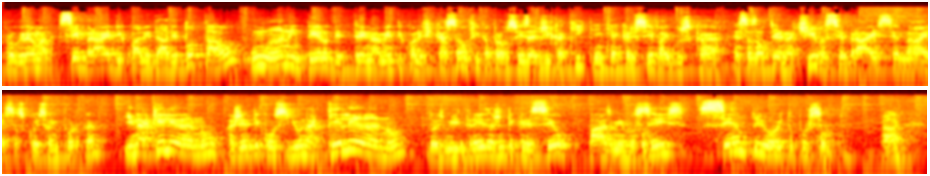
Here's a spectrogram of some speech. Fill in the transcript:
Programa Sebrae de Qualidade Total, um ano inteiro de treinamento e qualificação. Fica para vocês a dica aqui, quem quer crescer vai buscar essas alternativas, Sebrae, Senai, essas coisas são importantes. E naquele ano, a gente conseguiu naquele ano, 2003, a gente cresceu, pasmem vocês, 108%. 系。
